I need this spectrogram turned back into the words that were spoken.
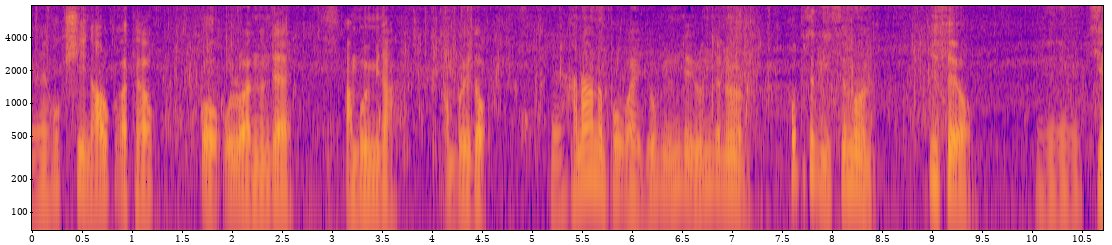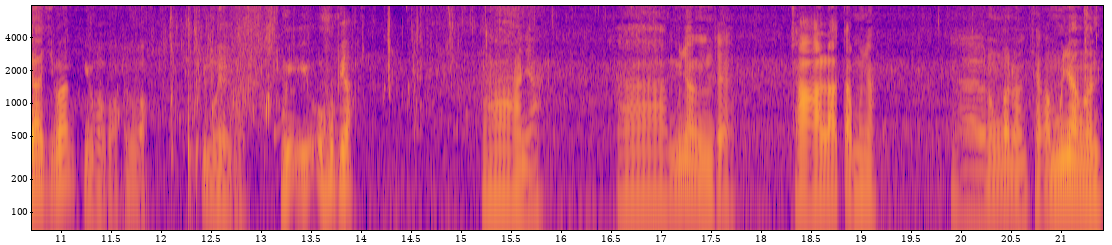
예, 혹시 나올 것 같아갖고 올라왔는데 안 보입니다. 안 보여도 예, 하나는 보고 가야죠. 여기 있는데 이런 데는 호프석이 있으면 있어요. 예, 귀하지만 이거 봐봐, 이거 봐. 이게 뭐야 이거? 뭐, 이거 호비야? 아 아니야. 아 문양인데 잘 나왔다 문양. 아, 이런 거는 제가 문양은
